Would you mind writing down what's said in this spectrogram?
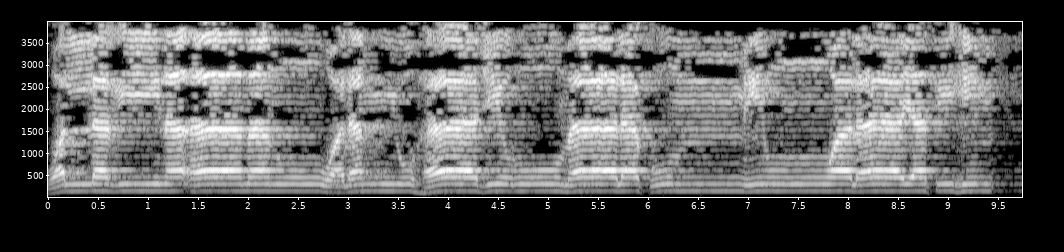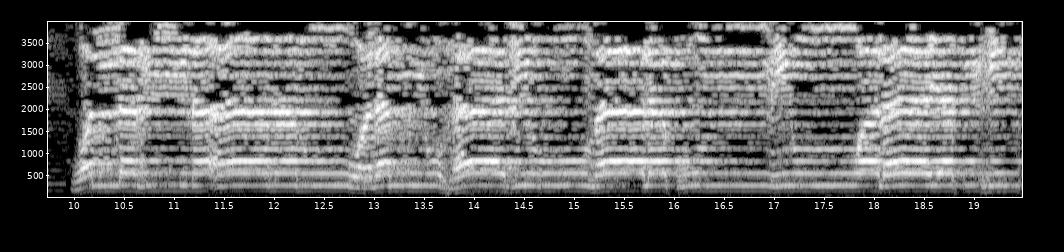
والذين آمنوا ولم يهاجروا ما لكم من ولايتهم والذين آمنوا ولم يهاجروا ما لكم من ولايتهم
